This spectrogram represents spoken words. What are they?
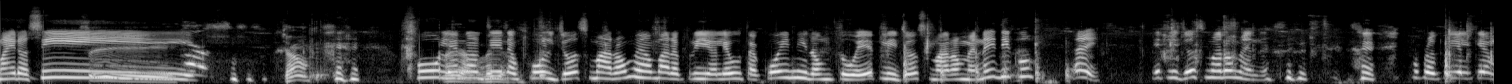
માર્યો. સી. ફૂલ એનર્જી ને ફૂલ જોશમાં રમે અમારે પ્રિય એવું તો કોઈ નહીં રમતું હોય એટલી જોશમાં રમે. નહીં દીકુ? એ એટલી જોશમાં રમે ને. આપણો પ્રિયલ કેમ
